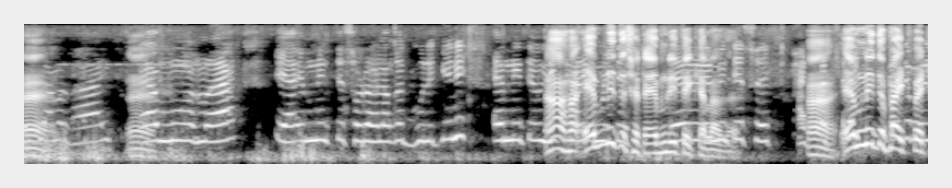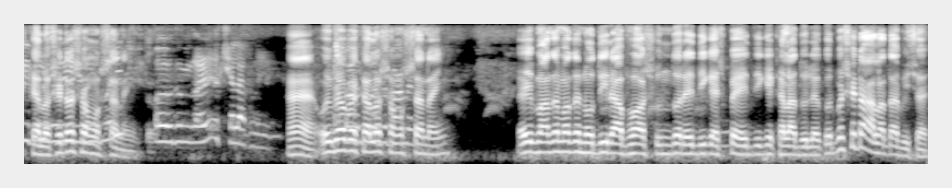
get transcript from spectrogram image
হ্যাঁ। হ্যাঁ। এমু আমরা এ এমনিতে ছোট হলাকে গুলি কিনি এমনিতে হ্যাঁ, হ্যাঁ, এমনিতে সেটা, এমনিতে খেলা যায়। হ্যাঁ, এমনিতে ফাইট ফাইট খেলো, সেটা সমস্যা নেই তো। খেলা হ্যাঁ ওইভাবে খেলার সমস্যা নাই এই মাঝে মাঝে নদীর আবহাওয়া সুন্দর এদিকে আসবে এইদিকে খেলাধুলা করবে সেটা আলাদা বিষয়।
